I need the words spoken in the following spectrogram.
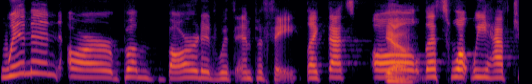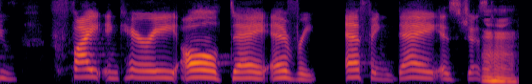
Women are bombarded with empathy. Like that's all. That's what we have to fight and carry all day, every effing day. Is just Mhm.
